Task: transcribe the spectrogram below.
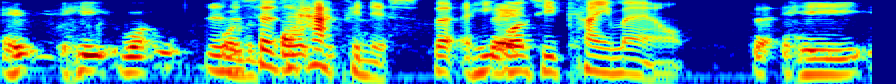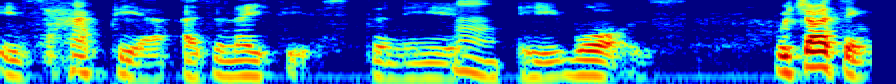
He, he what, there's well, a the sense of happiness that he that- once he came out. that he is happier as an atheist than he Mm. he was, which I think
